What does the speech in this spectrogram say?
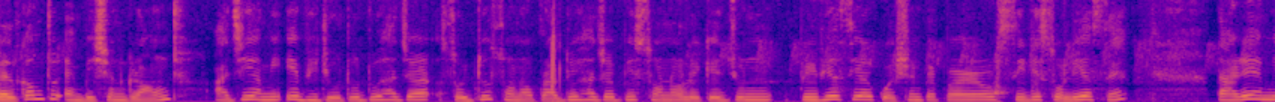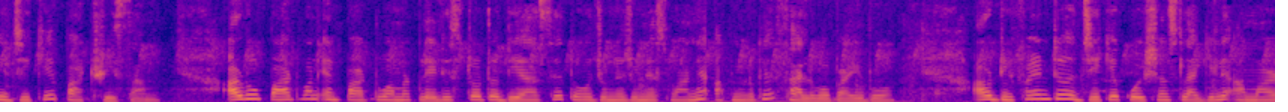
ৱেলকাম টু এম্বিশ্যন গ্ৰাউণ্ড আজি আমি এই ভিডিঅ'টো দুহেজাৰ চৈধ্য চনৰ পৰা দুহেজাৰ বিছ চনলৈকে যোন প্ৰিভিয়াছ ইয়াৰ কুৱেশ্যন পেপাৰৰ ছিৰিজ চলি আছে তাৰে আমি জি কে পাৰ্ট থ্ৰী চাম। আৰু part one and part two আমাৰ প্লে'লিষ্টতো দিয়া আছে তো যোনে যোনে চোৱা নাই আপোনালোকে চাই ল'ব পাৰিব। আৰু ডিফাৰেণ্ট জি কে কুৱেশ্যনছ লাগিলে আমাৰ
